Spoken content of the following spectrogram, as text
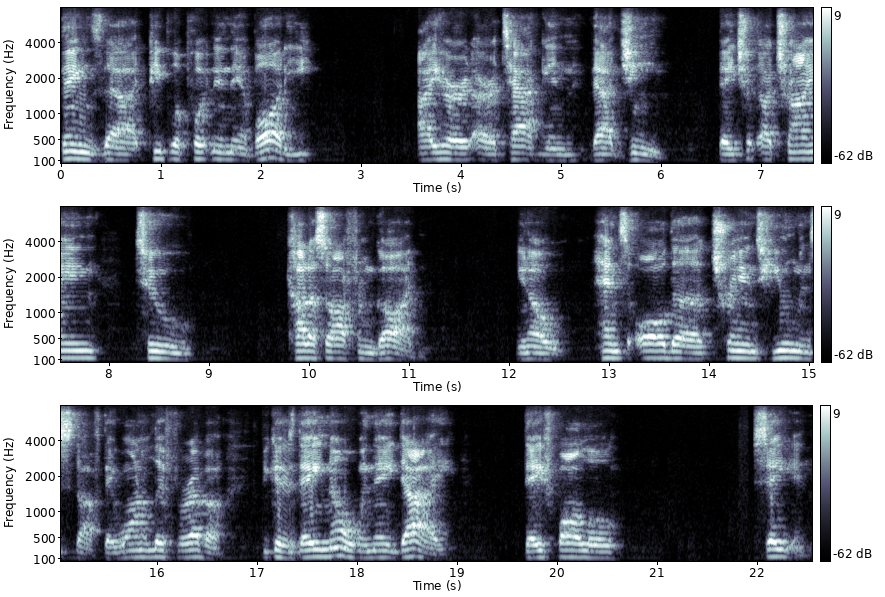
things that people are putting in their body, I heard, are attacking that gene. They tr- are trying to cut us off from God. You know, hence all the transhuman stuff. They want to live forever because they know when they die, they follow Satan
